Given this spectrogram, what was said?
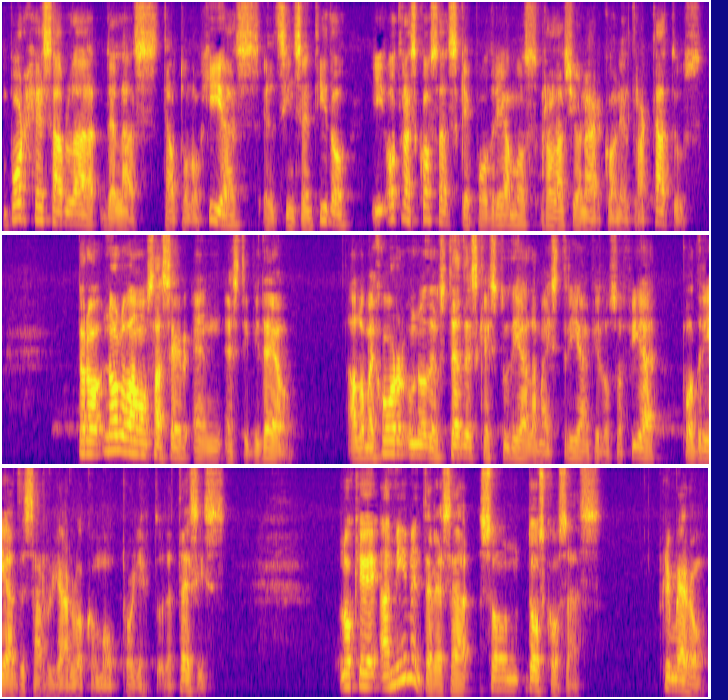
Borges habla de las tautologías, el sinsentido y otras cosas que podríamos relacionar con el Tractatus. Pero no lo vamos a hacer en este video. A lo mejor uno de ustedes que estudia la maestría en filosofía podría desarrollarlo como proyecto de tesis. Lo que a mí me interesa son dos cosas. Primero,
